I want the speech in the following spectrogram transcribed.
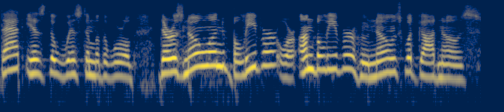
That is the wisdom of the world. There is no one, believer or unbeliever, who knows what God knows.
